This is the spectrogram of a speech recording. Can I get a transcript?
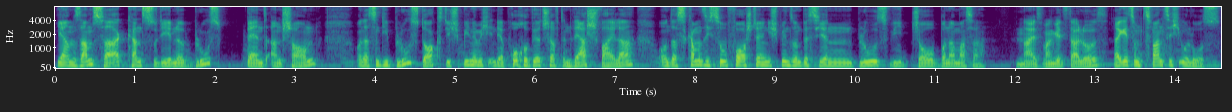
Ja, am Samstag kannst du dir eine Bluesband anschauen. Und das sind die Blues Dogs, die spielen nämlich in der Procho Wirtschaft in Werschweiler. Und das kann man sich so vorstellen, die spielen so ein bisschen Blues wie Joe Bonamassa. Nice, wann geht's da los? Da geht's um 20 Uhr los.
